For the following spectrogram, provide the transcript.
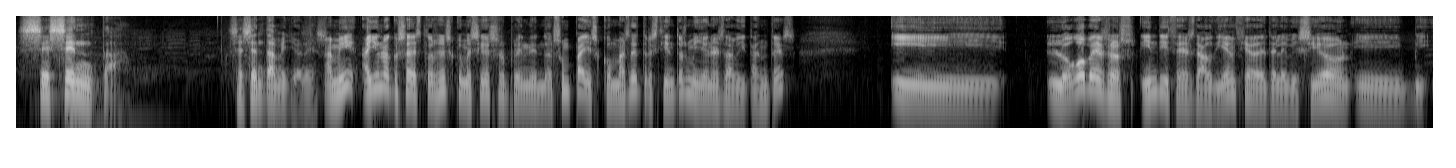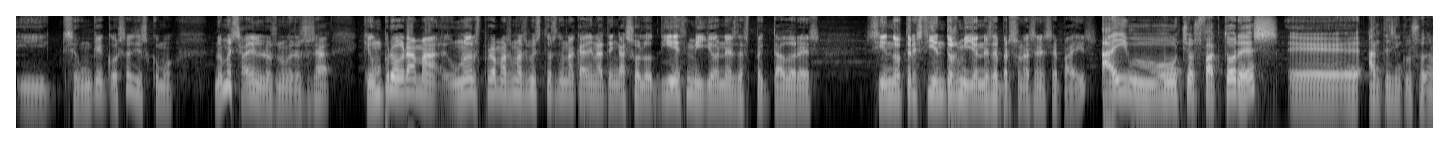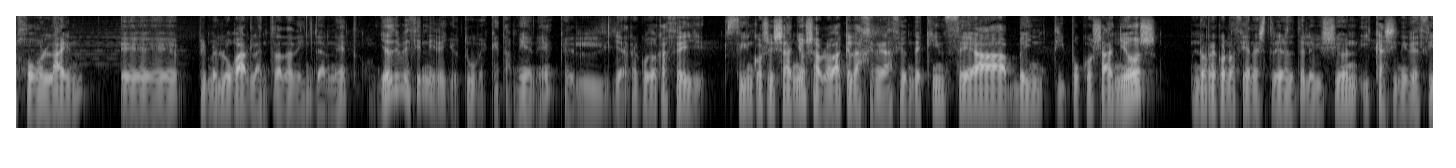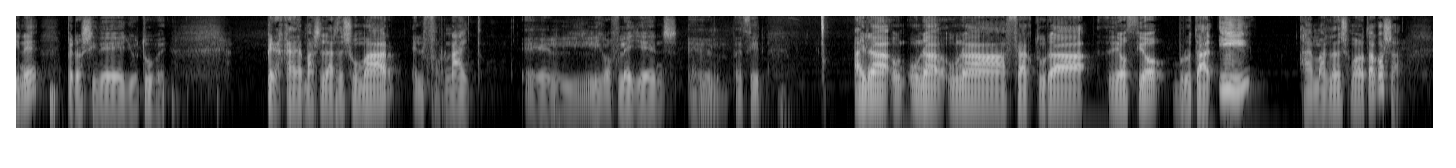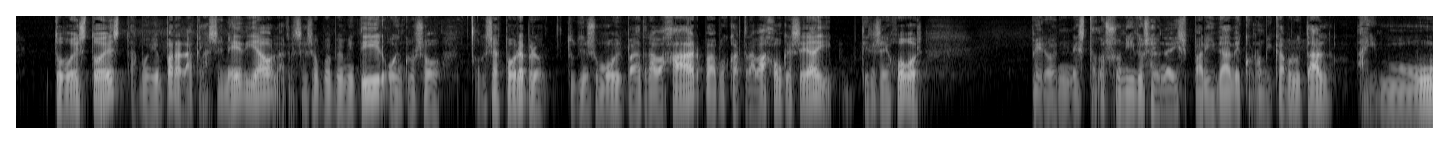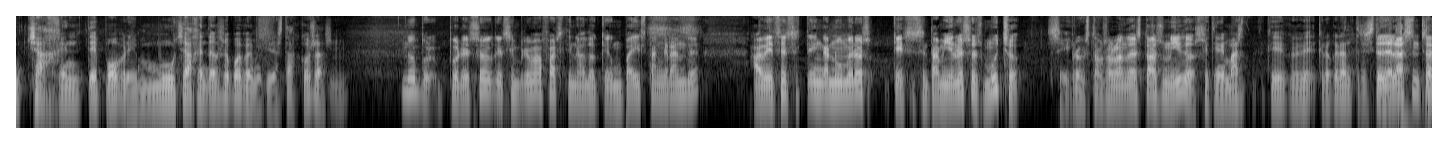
60. 60 millones. A mí hay una cosa de Estados Unidos que me sigue sorprendiendo. Es un país con más de 300 millones de habitantes y luego ves los índices de audiencia de televisión y, y según qué cosas y es como, no me salen los números. O sea, que un programa, uno de los programas más vistos de una cadena tenga solo 10 millones de espectadores siendo 300 millones de personas en ese país. Hay muchos factores, eh, antes incluso del juego online. Eh, en primer lugar, la entrada de Internet. Ya debe decir ni de YouTube, que también, ¿eh? Que el- ya recuerdo que hace 5 o 6 años se hablaba que la generación de 15 a 20 y pocos años no reconocían estrellas de televisión y casi ni de cine, pero sí de YouTube. Pero es que además las de sumar el Fortnite, el League of Legends, el- es decir, hay una, una- una fractura de ocio brutal. Y, además, le de sumar otra cosa. Todo esto es, está muy bien para la clase media o la clase que se puede permitir, o incluso, aunque seas pobre, pero tú tienes un móvil para trabajar, para buscar trabajo, aunque sea, y tienes ahí juegos. Pero en Estados Unidos hay una disparidad económica brutal. Hay mucha gente pobre, mucha gente no se puede permitir estas cosas. No, por eso que siempre me ha fascinado que un país tan grande a veces tenga números que 60 millones es mucho. Sí. Pero estamos hablando de Estados Unidos. Que tiene más, que, creo que- creo que eran Te da la sensación-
